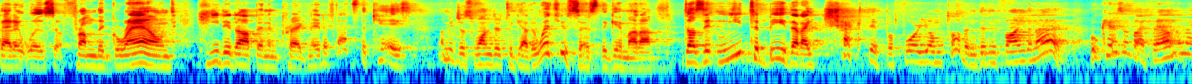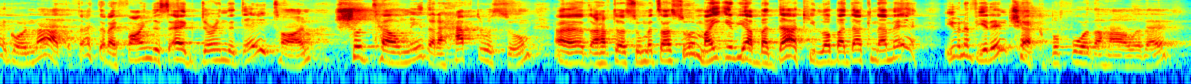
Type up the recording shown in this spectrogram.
that it was from the ground, heated up and impregnated? If that's the case, let me just wonder together with you, says the Gemara. Does it need to be that I checked it before Yom Tov and didn't find an egg? Who cares if I found an egg or not? The fact that I find this egg during the daytime should tell me that I have to assume, uh, I have to assume it's asur. Even if you didn't check before the holiday,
